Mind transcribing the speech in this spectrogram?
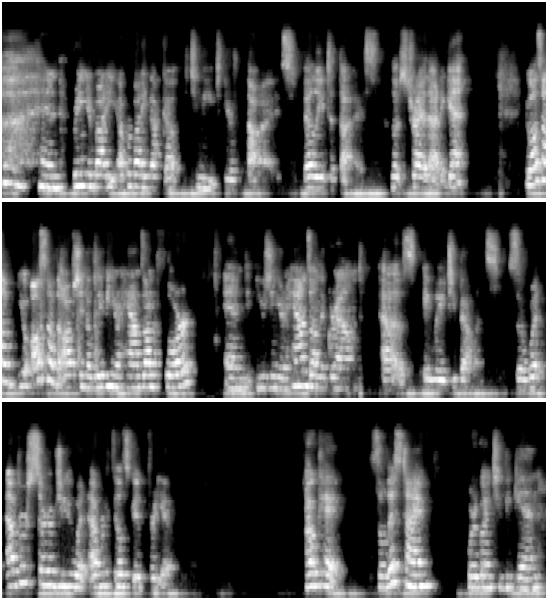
and bring your body, upper body back up to meet your thighs, belly to thighs. Let's try that again. You also have, you also have the option of leaving your hands on the floor and using your hands on the ground as a way to balance. So whatever serves you, whatever feels good for you. Okay, so this time we're going to begin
